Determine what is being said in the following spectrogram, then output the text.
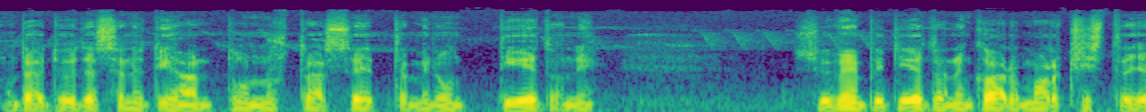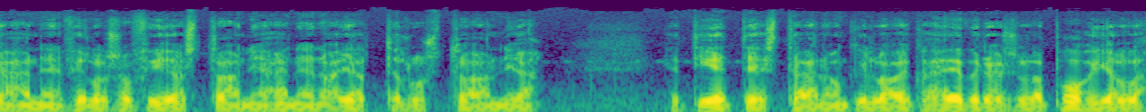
Mun täytyy tässä nyt ihan tunnustaa se, että minun tietoni, syvempi tietoinen Karl Marksista ja hänen filosofiastaan ja hänen ajattelustaan ja, ja tieteestään on kyllä aika heveröisellä pohjalla.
